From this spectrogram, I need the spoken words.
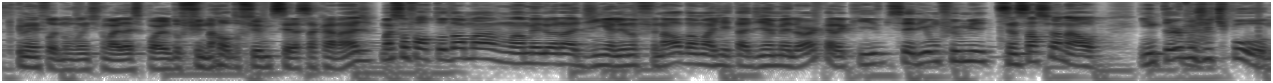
porque nem falou, não, a gente não vai dar spoiler do final do filme, que seria sacanagem. Mas só faltou dar uma, uma melhoradinha ali no final, dar uma ajeitadinha melhor, cara, que seria um filme sensacional. Em termos de, tipo,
